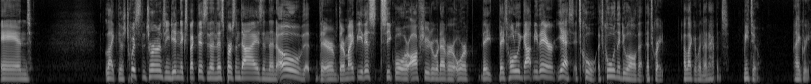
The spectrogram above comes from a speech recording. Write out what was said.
and like there's twists and turns and you didn't expect this and then this person dies and then oh there there might be this sequel or offshoot or whatever or they they totally got me there. Yes it's cool. It's cool when they do all of that. That's great. I like it when that happens. Me too. I agree.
